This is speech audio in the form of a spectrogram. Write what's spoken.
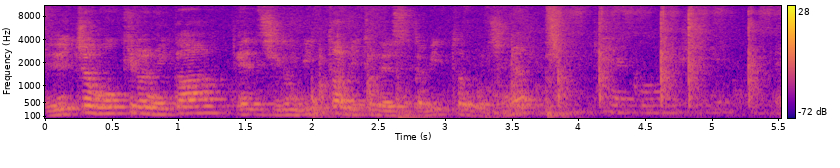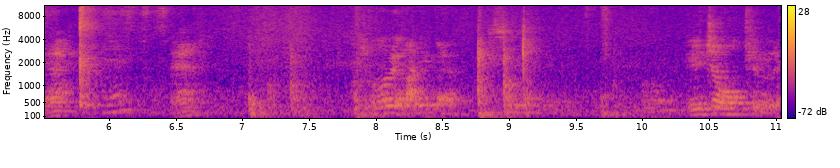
1.8, 2.5, 1.5km니까 얘 지금 미터 미터 됐으니까 미터로 고치면 150, 예? 네? 예? 1500 아닌가요? 1.5km래.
